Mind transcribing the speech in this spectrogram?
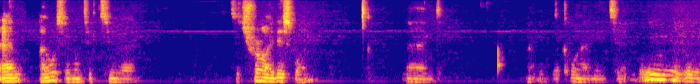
Um, I also wanted to uh, to try this one, and require me to.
